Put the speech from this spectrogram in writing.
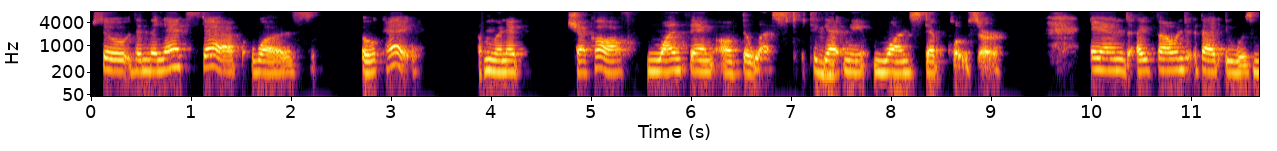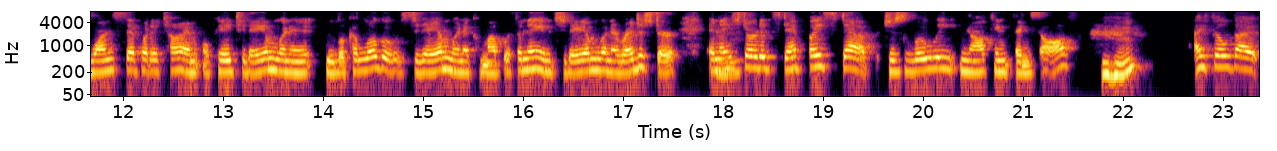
So then the next step was okay, I'm going to check off one thing of the list to mm-hmm. get me one step closer. And I found that it was one step at a time. Okay, today I'm going to look at logos. Today I'm going to come up with a name. Today I'm going to register. And mm-hmm. I started step by step, just slowly knocking things off. Mm-hmm. I feel that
